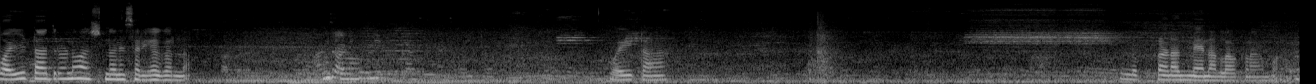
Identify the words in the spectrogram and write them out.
ವೈಟ್ ಆದ್ರೂ ಅಷ್ಟು ನನಗೆ ಸರಿಯಾಗಲ್ಲ. ಅಂದ್ರೆ ಅಡುಗೆ ವೈಟಾ ಲುಕ್ ಕಾಣೋದು ಮೇನಲ್ಲ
